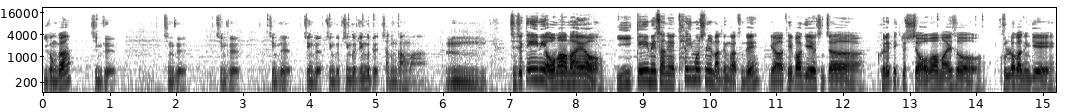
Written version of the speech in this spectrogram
이건가? 진급. 진급. 진급. 진급. 진급. 진급. 진급. 진급. 자동 강화. 음. 진짜 게임이 어마어마해요. 이 게임 회사는 타임머신을 만든 것 같은데? 야, 대박이에요, 진짜. 그래픽도 진짜 어마어마해서 굴러가는 게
